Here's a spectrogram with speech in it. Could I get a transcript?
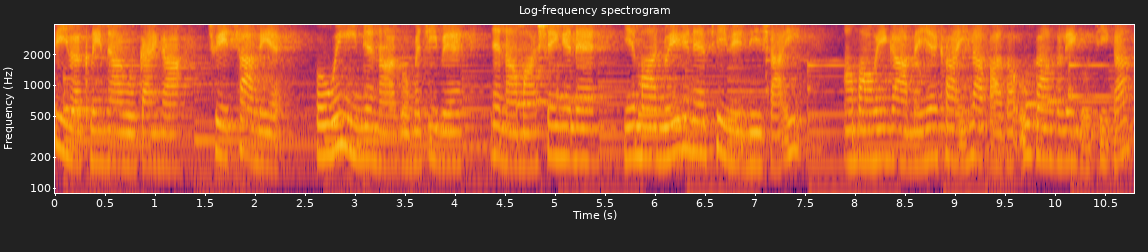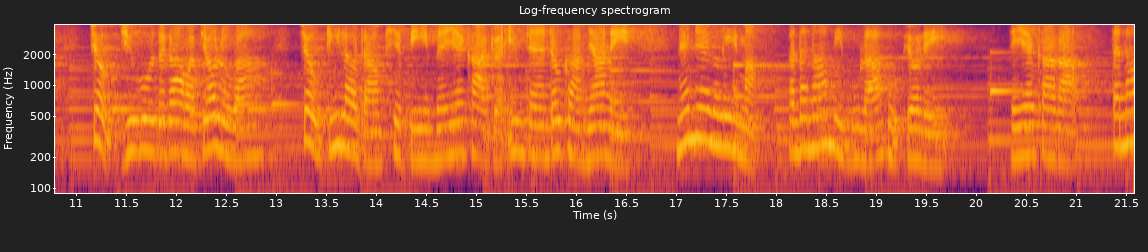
တိရွက်ကလေးများကိုကိုင်းကချွေချလျက်ဘဝင်းဤမျက်နာကိုမကြည့်ပဲမျက်နာမှာရှိန်ကနေရင်မာနွေးကနေဖြစ်၍နေရှာ၏။မောင်ပါဝင်းကမရက်ခဤလာပါသောဥကောင်းကလေးကိုကြည့်ကကျုပ်ယူဖို့စကားမပြောလိုပါကျုပ်ဒီလောက်တောင်ဖြစ်ပြီးမရက်ခအတွက်အင်တန်ဒုက္ခများနေနည်းနည်းကလေးမှမတနာမိဘူးလားဟုပြောလေမရက်ခကတနာ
